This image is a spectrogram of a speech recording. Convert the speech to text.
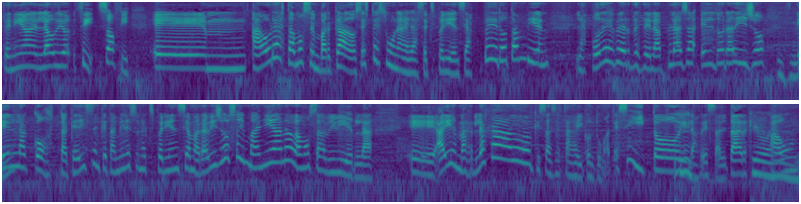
tenía el audio. Sí, Sofi. eh, ahora estamos embarcados. Esta es una de las experiencias, pero también las podés ver desde la playa El Doradillo en la costa, que dicen que también es una experiencia maravillosa y mañana vamos a vivirla. Eh, ahí es más relajado, quizás estás ahí con tu matecito y Mm. las ves saltar Qué bueno. a un,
